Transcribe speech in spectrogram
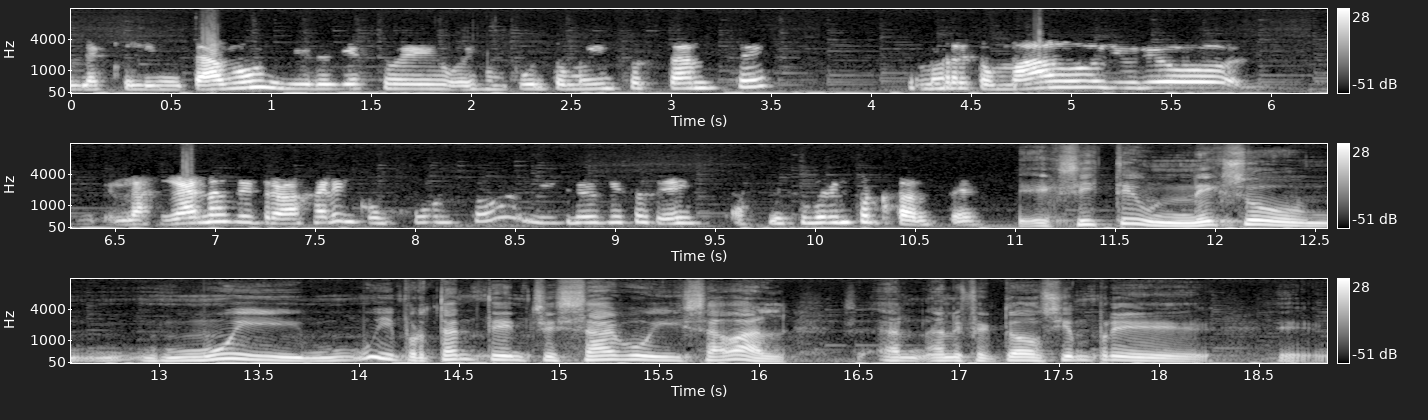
con las que limitamos, yo creo que eso es, un punto muy importante. Hemos retomado, yo creo, las ganas de trabajar en conjunto y creo que eso es súper importante. Existe un nexo muy muy importante entre Sago y Zaval. Han, efectuado siempre eh,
